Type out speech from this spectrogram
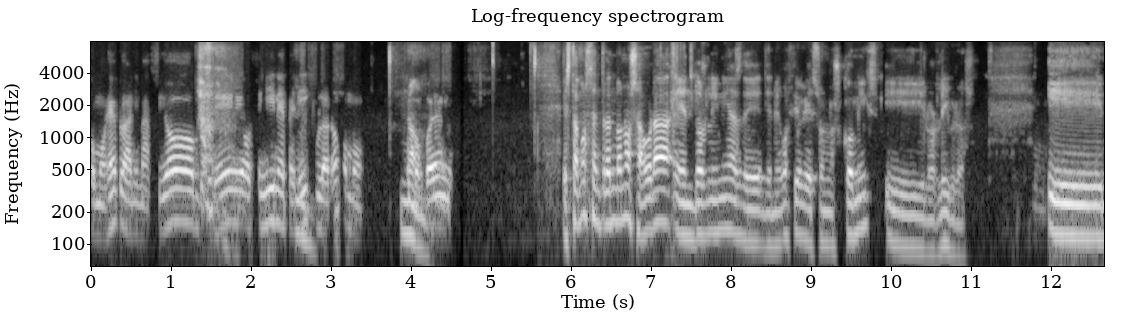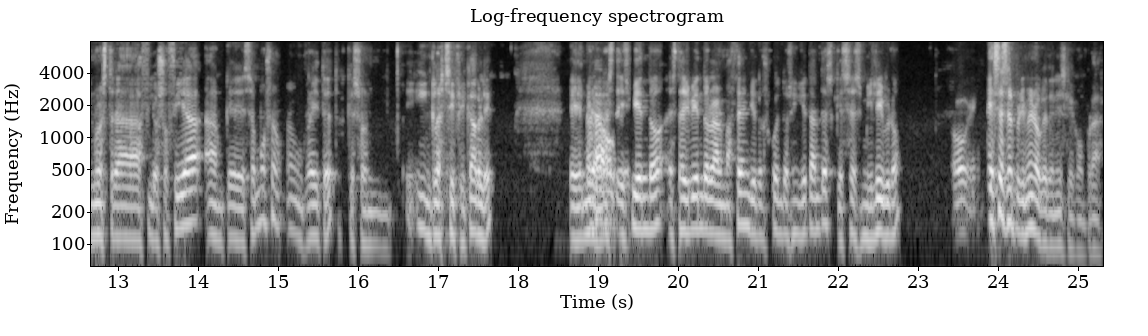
como ejemplo, animación, video, cine, película, ¿no? Como, no. Estamos centrándonos ahora en dos líneas de, negocio que son los cómics y los libros. Y nuestra filosofía, aunque somos un rated, que son inclasificable, eh, mira, ah, estáis, viendo, estáis viendo el almacén y otros cuentos inquietantes, que ese es mi libro. Ese es el primero que tenéis que comprar.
